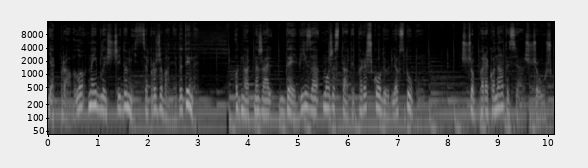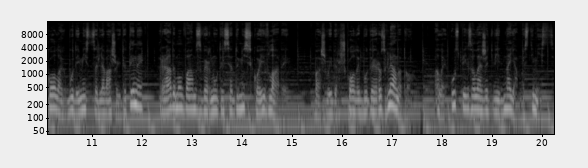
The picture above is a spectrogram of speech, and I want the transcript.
як правило, найближчий до місця проживання дитини. Однак, на жаль, Д-віза може стати перешкодою для вступу. Щоб переконатися, що у школах буде місце для вашої дитини, радимо вам звернутися до міської влади. Ваш вибір школи буде розглянуто, але успіх залежить від наявності місць.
